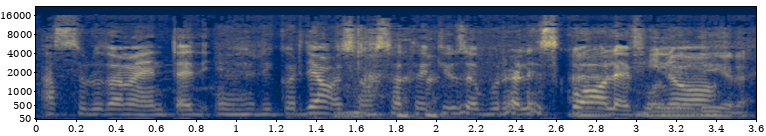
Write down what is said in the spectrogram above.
Assolutamente assolutamente. Eh, ricordiamo che sono state chiuse pure le scuole eh, fino dire,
